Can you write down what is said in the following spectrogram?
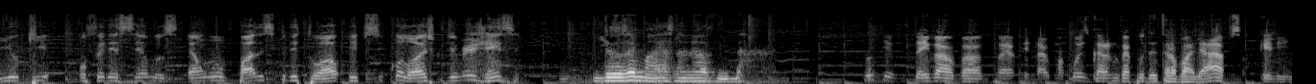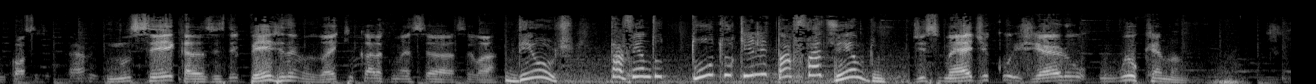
E o que oferecemos é um amparo espiritual e psicológico de emergência. Deus é mais na minha vida. Porque daí vai, vai, vai, afetar alguma coisa, o cara não vai poder trabalhar só porque ele gosta de cara. Não sei, cara, às vezes depende, né, mano? Vai que o cara começa a, sei lá. Deus tá vendo tudo que ele tá fazendo. Disse médico Gero Wilkerman,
